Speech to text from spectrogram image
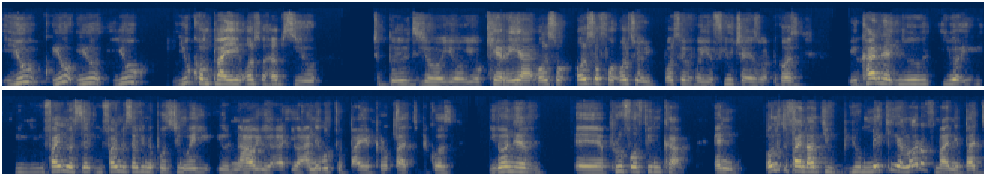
you you you you you complying also helps you to build your your your career also also for also also for your future as well because you can't you you you find yourself you find yourself in a position where you, you now you are, you are unable to buy a property because you don't have a proof of income and only to find out you you're making a lot of money but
